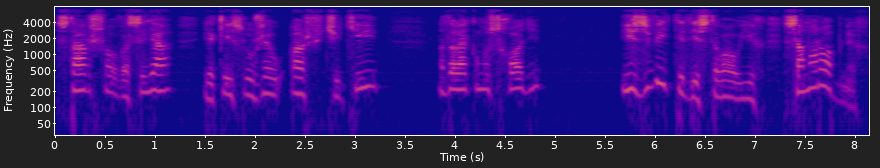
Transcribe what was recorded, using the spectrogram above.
старшого Василя, який служив аж в Читі на Далекому Сході, і звідти діставав їх саморобних.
